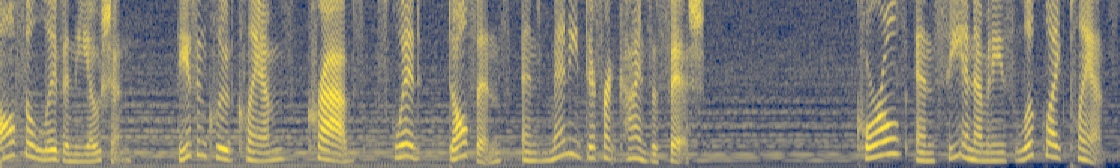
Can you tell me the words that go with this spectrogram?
also live in the ocean. These include clams, crabs, squid, dolphins, and many different kinds of fish. Corals and sea anemones look like plants,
